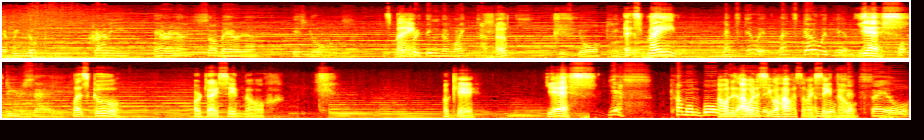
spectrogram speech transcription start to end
Every nook, cranny, area, sub-area is yours. It's mine. Everything the light touches Oh. is your kingdom. It's mine. Let's do it. Let's go with him. Yes. What do you say? Let's go. Or do I say no? Okay. Yes. Yes. Come on board. I want to. I want to see what happens if I say we'll no. Sail.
